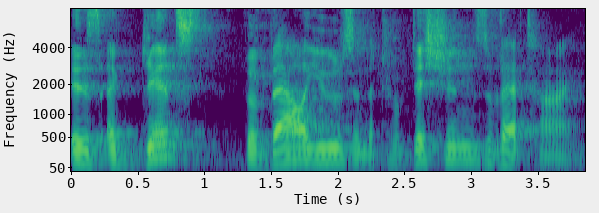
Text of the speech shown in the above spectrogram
is against the values and the traditions of that time.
